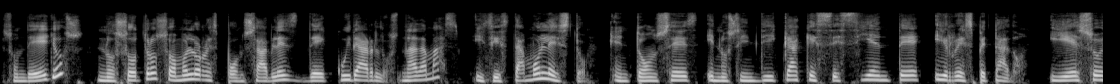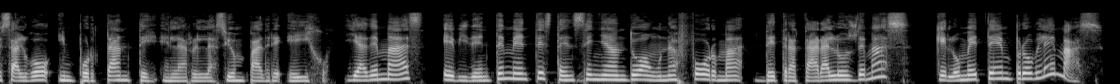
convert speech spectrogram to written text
son de ellos. Nosotros somos los responsables de cuidarlos, nada más. Y si está molesto, entonces nos indica que se siente irrespetado. Y eso es algo importante en la relación padre e hijo. Y además evidentemente está enseñando a una forma de tratar a los demás que lo mete en problemas,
